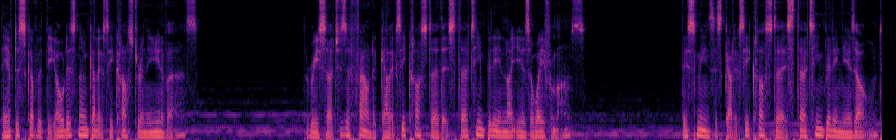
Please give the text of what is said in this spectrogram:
They have discovered the oldest known galaxy cluster in the universe. The researchers have found a galaxy cluster that is 13 billion light years away from us. This means this galaxy cluster is 13 billion years old,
